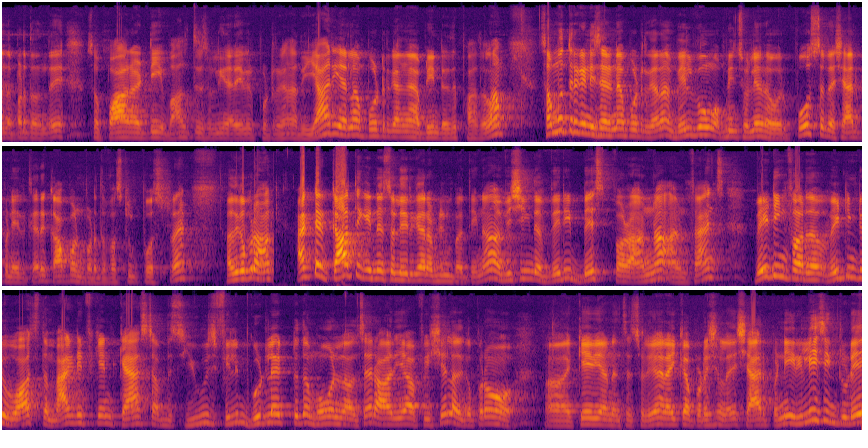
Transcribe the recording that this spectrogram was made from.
அந்த படத்தை வந்து ஸோ பாராட்டி வாழ்த்து சொல்லி நிறைய பேர் போட்டிருக்காங்க. அது யார் யாரெல்லாம் போட்டிருக்காங்க அப்படின்றது பார்த்தலாம் சமுத்திரகனி சார் என்ன போட்டிருக்காருன்னா வெல்வோம் அப்படின்னு சொல்லி அந்த ஒரு போஸ்டரை ஷேர் பண்ணியிருக்காரு. காப்பான் படத்தை ஃபர்ஸ்ட் லுக் போஸ்டரை அதுக்கப்புறம் ஆக்டர் கார்த்திக் என்ன சொல்லியிருக்காரு அப்படின்னு பார்த்தீங்கன்னா wishing the very best for அண்ணா and fans waiting for the waiting to watch the magnificent cast of this huge film good luck to the Mohanlal sir Arya official அதுக்கப்புறம் கேவி ஆனந்த் சார் சொல்லி லைக்கா ப்ரொடக்ஷனில் ஷேர் பண்ணி ரிலீஸிங் டுடே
